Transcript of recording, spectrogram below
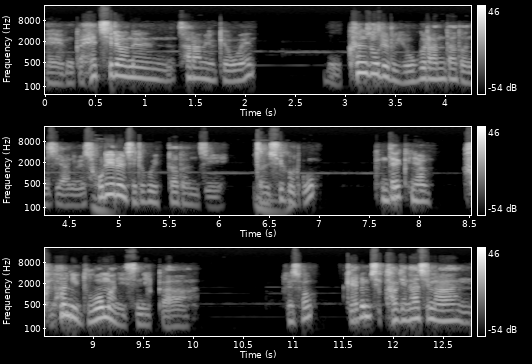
네, 그러니까 해치려는 사람일 경우엔 뭐 큰 소리로 욕을 한다든지 아니면 소리를 지르고 있다든지 이런 식으로. 근데 그냥 가만히 누워만 있으니까. 그래서 깨름직하긴 하지만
